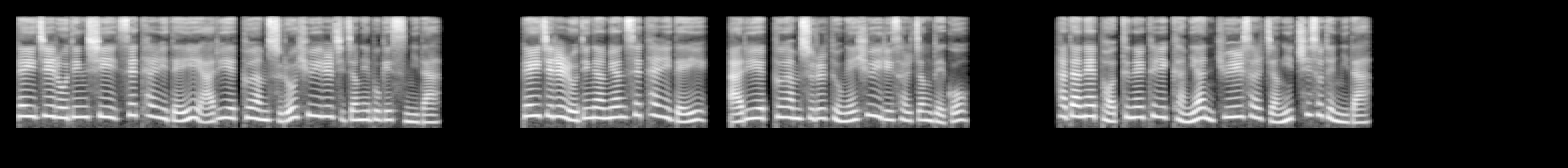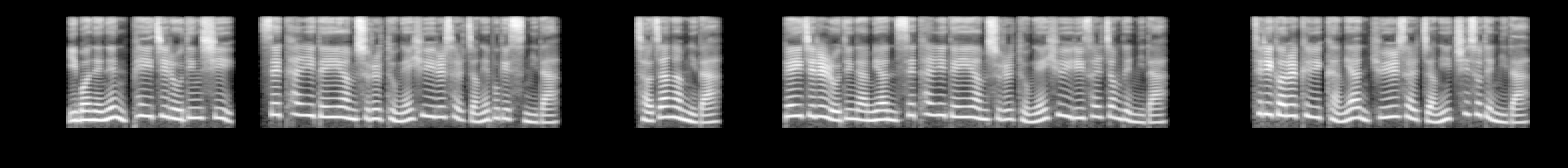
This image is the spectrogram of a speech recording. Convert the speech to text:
페이지 로딩 시 set holiday ref 함수로 휴일을 지정해 보겠습니다. 페이지를 로딩하면 set holiday ref 함수를 통해 휴일이 설정되고 하단의 버튼을 클릭하면 휴일 설정이 취소됩니다. 이번에는 페이지 로딩 시 set holiday 함수를 통해 휴일을 설정해 보겠습니다. 저장합니다. 페이지를 로딩하면 set holiday 함수를 통해 휴일이 설정됩니다. 트리거를 클릭하면 휴일 설정이 취소됩니다.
